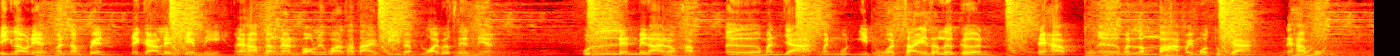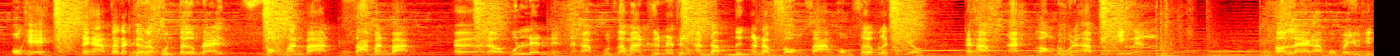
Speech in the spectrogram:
สิ่งเหล่านี้มันจำเป็นในการเล่นเกมนี้นะครับ ดังนั้นบอกเลยว่าถ้าสายฟรีแบบร้อยเปอร์เซ็นต์เนี่ยคุณเล่นไม่ได้หรอกครับเออมันยากมันหงุดหงิดหัวใจซะเหลือเกินนะครับเออมันลำบากไปหมดทุกอย่างนะครับผม โอเคนะครับ แต่ถ้าเกิดว่าคุณเติมได้ 2,000 บาท 3,000 บาทเออแล้วคุณเล่นเนี่ยนะครับคุณสามารถขึ้นได้ถึงอันดับ 1 อันดับ 2 3 ของเซิร์ฟเลยทีเดียวนะครับอะลองดูนะครับจริงๆเนี่ยตอนแรกอะผมไปอยู่ที่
